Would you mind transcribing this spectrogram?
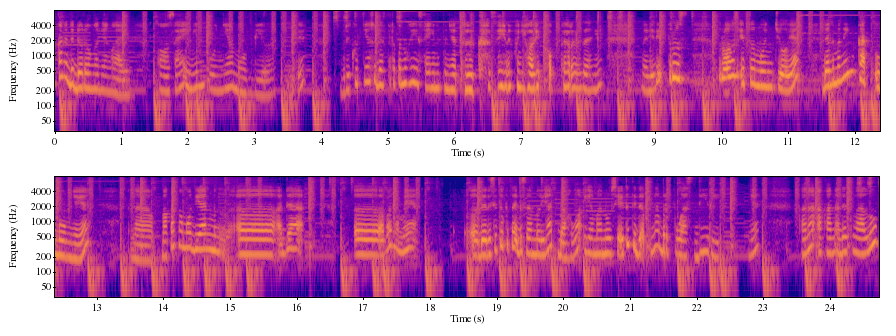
akan ada dorongan yang lain. Oh, saya ingin punya mobil, gitu ya. Berikutnya sudah terpenuhi, saya ingin punya truk, saya ingin punya helikopter misalnya. Nah, jadi terus terus itu muncul ya dan meningkat umumnya ya. Nah, maka kemudian uh, ada uh, apa namanya? Uh, dari situ kita bisa melihat bahwa ya manusia itu tidak pernah berpuas diri, ya. Karena akan ada selalu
